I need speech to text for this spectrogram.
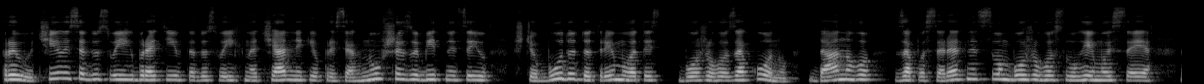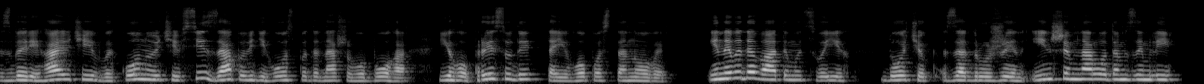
прилучилися до своїх братів та до своїх начальників, присягнувши з обітницею, що будуть дотримуватись Божого закону, даного за посередництвом Божого слуги Мойсея, зберігаючи і виконуючи всі заповіді Господа нашого Бога, Його присуди та Його постанови, і не видаватимуть своїх дочок за дружин іншим народам землі,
